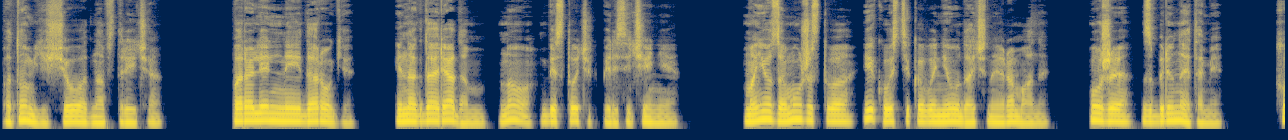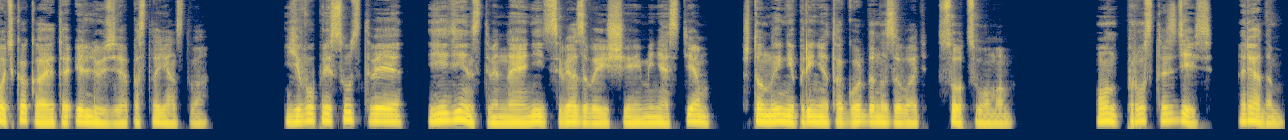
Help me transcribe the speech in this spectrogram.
Потом еще одна встреча. Параллельные дороги. Иногда рядом, но без точек пересечения мое замужество и Костиковы неудачные романы. Уже с брюнетами. Хоть какая-то иллюзия постоянства. Его присутствие – единственная нить, связывающая меня с тем, что ныне принято гордо называть социумом. Он просто здесь, рядом,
